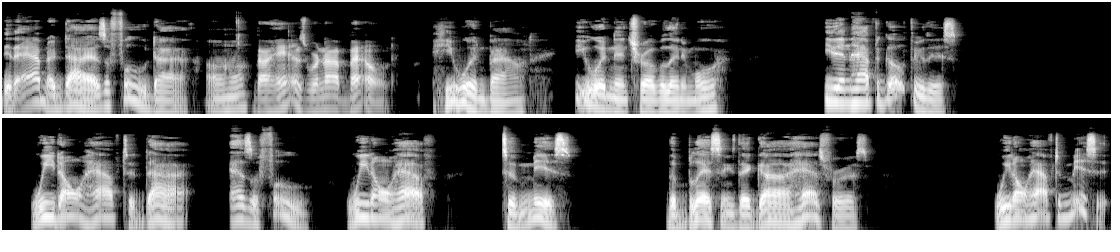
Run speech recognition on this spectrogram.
Did Abner die as a fool died? Uh huh. Thy hands were not bound. He wasn't bound. He wasn't in trouble anymore. He didn't have to go through this. We don't have to die as a fool. We don't have to miss the blessings that God has for us. We don't have to miss it.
